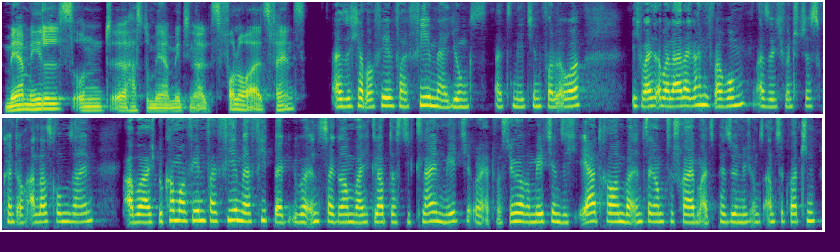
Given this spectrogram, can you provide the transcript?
mehr Mädels und äh, hast du mehr Mädchen als Follower, als Fans? Also ich habe auf jeden Fall viel mehr Jungs als Mädchen-Follower. Ich weiß aber leider gar nicht warum. Also ich wünschte, es könnte auch andersrum sein. Aber ich bekomme auf jeden Fall viel mehr Feedback über Instagram, weil ich glaube, dass die kleinen Mädchen oder etwas jüngere Mädchen sich eher trauen, bei Instagram zu schreiben, als persönlich uns anzuquatschen.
